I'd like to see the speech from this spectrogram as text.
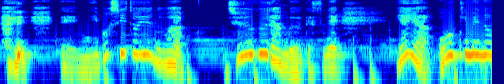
はい。で煮干しというのは 10g ですね。やや大きめの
